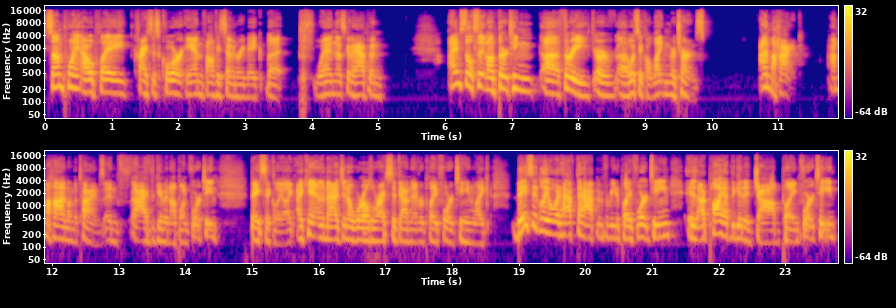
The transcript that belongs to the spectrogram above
some point, I will play Crisis Core and Final Fantasy VII Remake, but when that's going to happen, I'm still sitting on 13 uh, 3 or uh, what's it called? Lightning Returns. I'm behind. I'm behind on the times and I've given up on 14 basically. Like I can't imagine a world where I sit down and ever play 14. Like basically what would have to happen for me to play 14 is I'd probably have to get a job playing 14.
